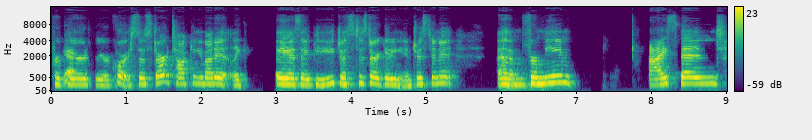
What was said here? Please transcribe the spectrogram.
prepared yeah. for your course. So start talking about it like ASAP just to start getting interest in it. Um, for me, I spend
